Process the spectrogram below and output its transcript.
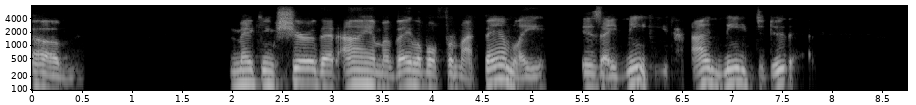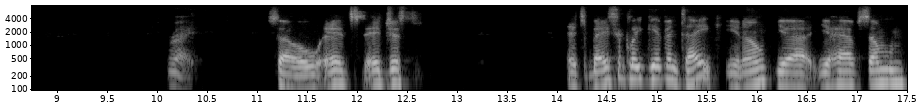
um, making sure that i am available for my family is a need i need to do that Right. So it's it just it's basically give and take you know? Yeah you have some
